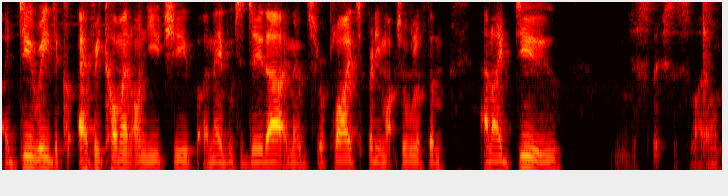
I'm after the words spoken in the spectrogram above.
I do read the, every comment on YouTube. I'm able to do that. I'm able to reply to pretty much all of them, and I do. Let me just switch the slide on.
